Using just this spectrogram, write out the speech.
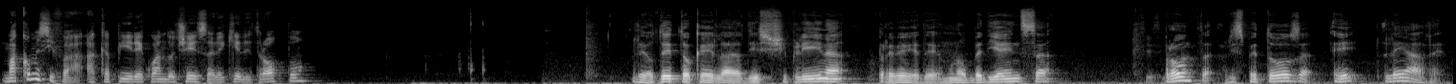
Ma come si fa a capire quando Cesare chiede troppo? Le ho detto che la disciplina prevede un'obbedienza pronta, rispettosa e leale.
